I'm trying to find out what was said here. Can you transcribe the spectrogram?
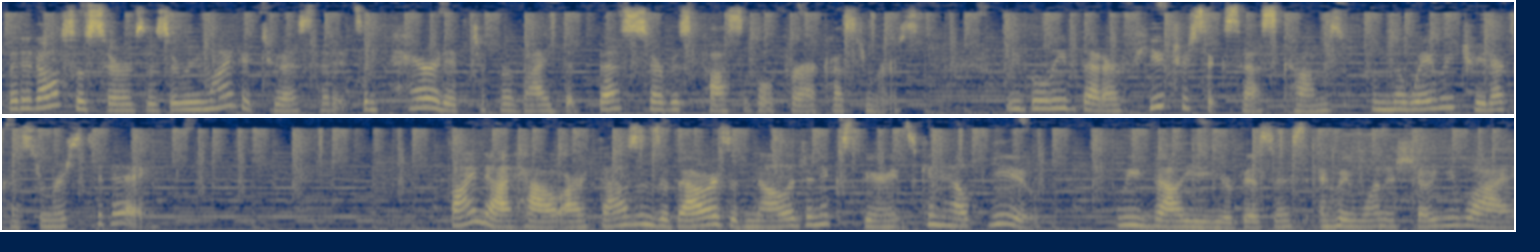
but it also serves as a reminder to us that it's imperative to provide the best service possible for our customers. We believe that our future success comes from the way we treat our customers today. Find out how our thousands of hours of knowledge and experience can help you. We value your business and we want to show you why.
